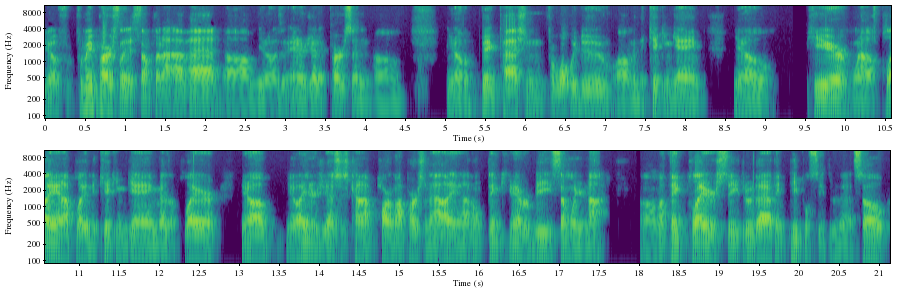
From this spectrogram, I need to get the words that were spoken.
you know, for, for, me personally, it's something I've had, um, you know, as an energetic person. Um, you know, big passion for what we do um, in the kicking game. You know, here when I was playing, I played in the kicking game as a player. You know, you know, energy. That's just kind of part of my personality, and I don't think you can ever be someone you're not. Um, I think players see through that. I think people see through that. So,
